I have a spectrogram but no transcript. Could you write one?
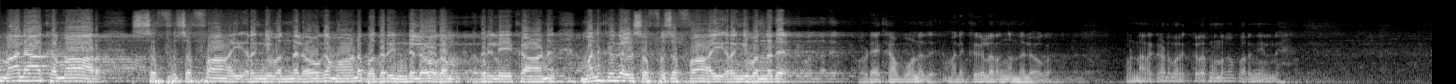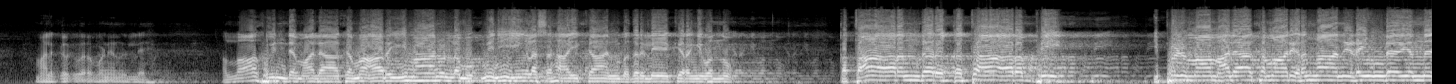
മാലാഖമാർ. സഫ് സഫായി ഇറങ്ങി വന്ന ലോകമാണ് ബദറിന്റെ ലോകം. ബദറിലേക്കാണ് മലക്കുകൾ സഫ് സഫായി ഇറങ്ങി വന്നത്. അവിടേക്കാ പോണത്. മലക്കുകൾ ഇറങ്ങുന്ന ലോകം. മണ്ണാർക്കാട് മലക്കുകൾ ഇറങ്ങുന്നൊക്കെ പറഞ്ഞില്ലേ? മലക്കൾക്ക് വേറെ പണിയൊന്നുമില്ലേ? അള്ളാഹുവിന്റെ മലാഖ മാറിയുമാനുള്ള മുഗ്മിനീങ്ങളെ സഹായിക്കാൻ ബദറിലേക്ക് ഇറങ്ങി വന്നു. ഇപ്പോഴും ആ മാലാഖമാർ ഇറങ്ങാൻ ഇടയുണ്ട് എന്ന്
